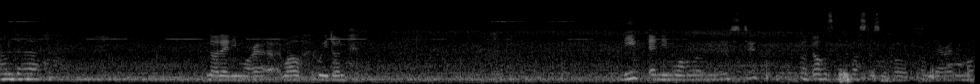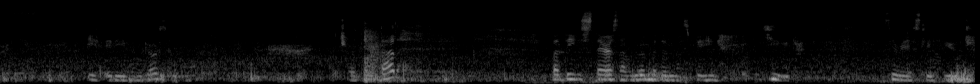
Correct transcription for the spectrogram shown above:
And uh, not anymore. Uh, well, we don't live anymore where we used to, but also the bus doesn't go from there anymore, if it even goes anymore. Not sure about that. But these stairs, I remember them as being huge, seriously huge.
